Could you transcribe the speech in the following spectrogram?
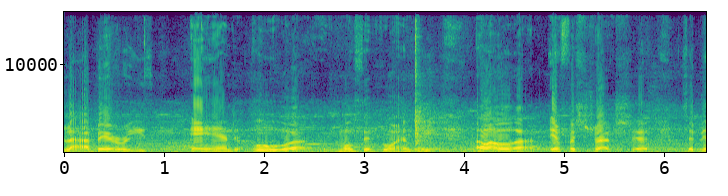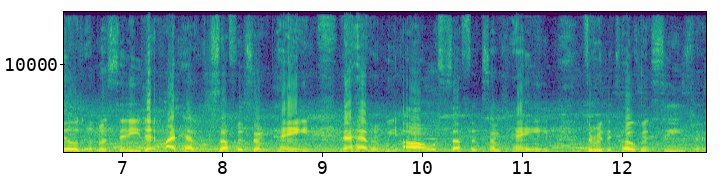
libraries, and or uh, most importantly, our uh, infrastructure to build up a city that might have suffered some pain. Now, haven't we all suffered some pain through the COVID season?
